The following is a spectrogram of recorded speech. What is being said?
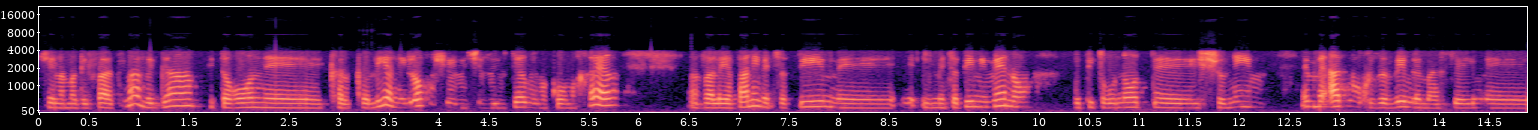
של המגפה עצמה וגם פתרון אה, כלכלי. אני לא חושבת שזה יותר ממקום אחר, אבל היפנים מצפים, אה, מצפים ממנו לפתרונות אה, שונים. הם מעט מאוכזבים למעשה, אם אה,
